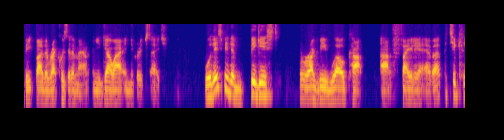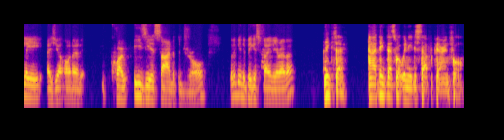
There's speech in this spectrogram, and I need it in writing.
beat by the requisite amount and you go out in the group stage, will this be the biggest Rugby World Cup uh, failure ever, particularly as you're on a quote easier side of the draw? Will it be the biggest failure ever? I think so. And I think that's what we need to start preparing for.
